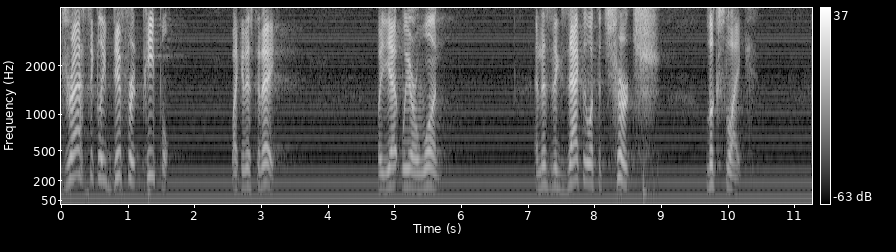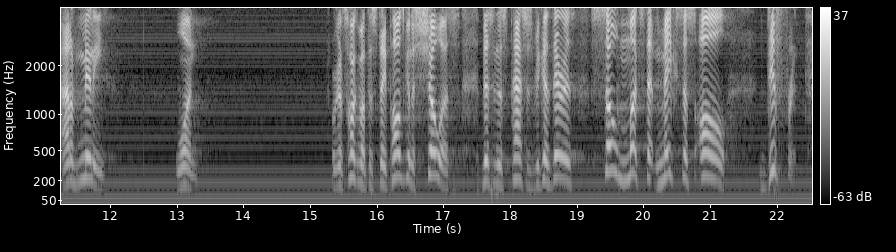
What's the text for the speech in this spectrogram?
drastically different people, like it is today. But yet we are one. And this is exactly what the church looks like. Out of many, one. We're going to talk about this today. Paul's going to show us this in this passage because there is so much that makes us all different.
